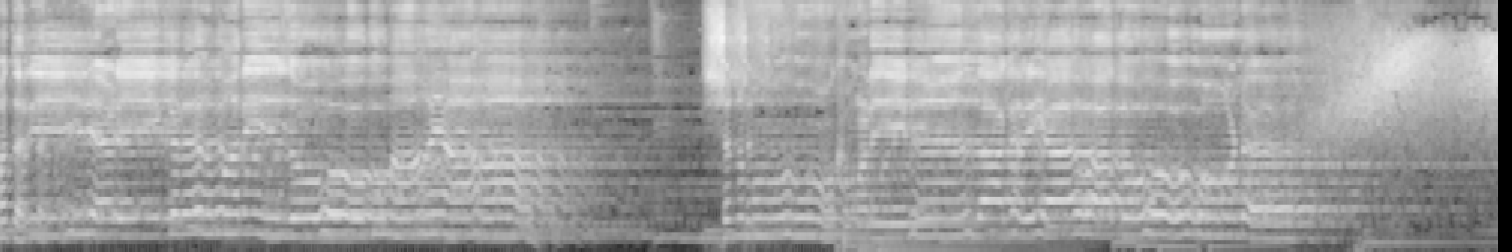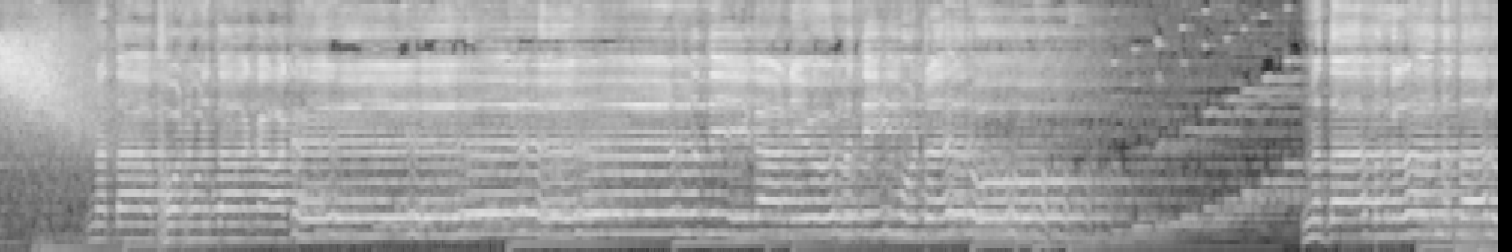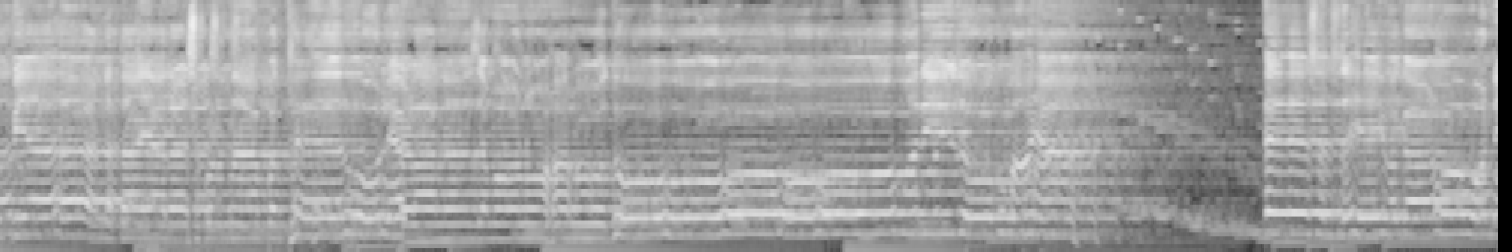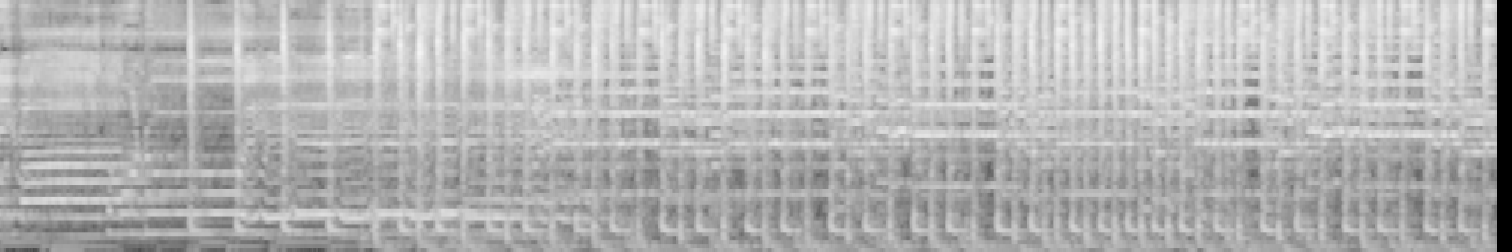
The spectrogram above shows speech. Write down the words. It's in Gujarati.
મધરી રેડી કર મારી જોગ માયા. સન્મુખ મળીને જાગરિયા વાતો મોડ નતા ફોન, નતા કાગ. નથી ગાડીઓ નથી મોટરો. નતા બંગલા, નતા રૂપિયા, નતા યારસ પણ પથ્થરો લેળાના જમાનો હારો ધો મારી જોગ માયા, એ સંજય વગાડો નહીં વા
